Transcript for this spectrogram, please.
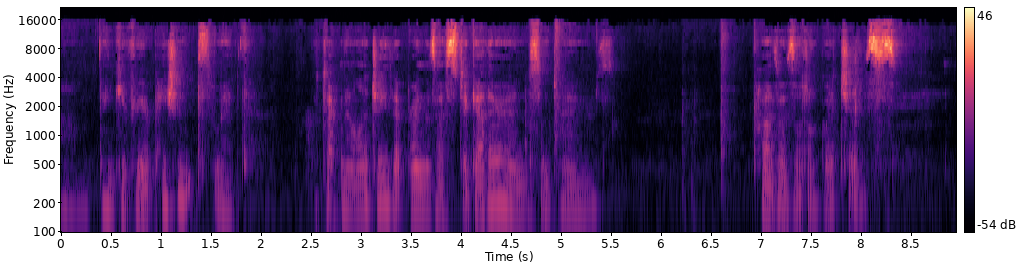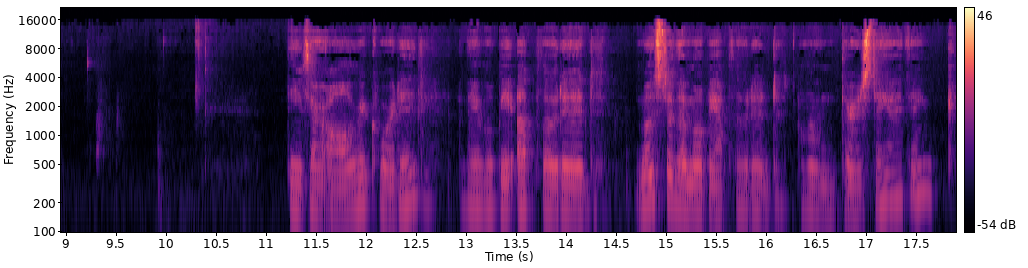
um, thank you for your patience with the technology that brings us together and sometimes causes little glitches. These are all recorded. They will be uploaded, most of them will be uploaded on Thursday, I think.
